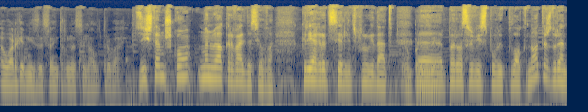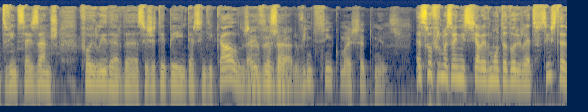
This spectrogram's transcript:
a Organização Internacional do Trabalho. Estamos com Manuel Carvalho da Silva. Queria agradecer-lhe a disponibilidade é um uh, para o Serviço Público Bloco de Notas. Durante 26 anos foi líder da CGTP Intersindical. Já é exagerar, passaram... 25 mais 7 meses. A sua formação inicial é de montador eletricista,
